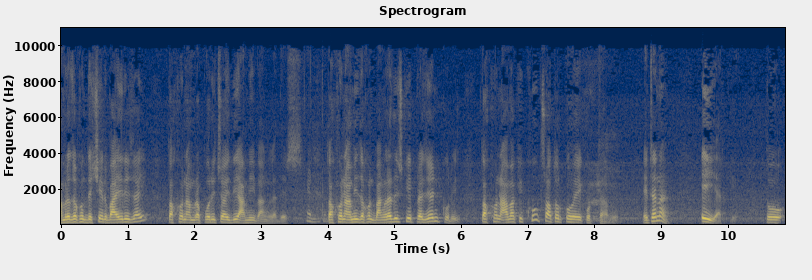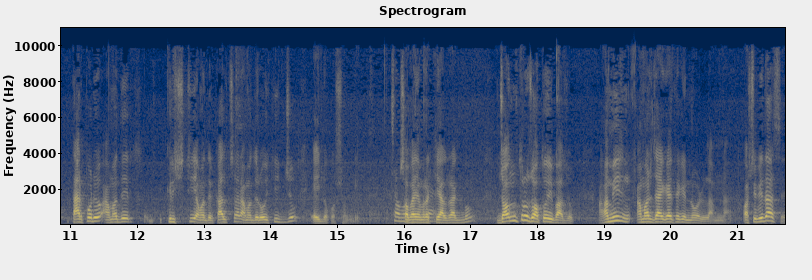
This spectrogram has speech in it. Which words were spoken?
আমরা যখন দেশের বাইরে যাই তখন আমরা পরিচয় দিই আমি বাংলাদেশ। তখন আমি যখন বাংলাদেশকে প্রেজেন্ট করি তখন আমাকে খুব সতর্ক হয়ে করতে হবে। এটা না? এই আর কি। তো তারপরেও আমাদের কৃষ্টি আমাদের কালচার আমাদের ঐতিহ্য এই লোকসঙ্গীত। সবাই আমরা খেয়াল রাখব। যন্ত্র যতই বাজুক আমি আমার জায়গায় থেকে নড়লাম না। অসুবিধা আছে?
